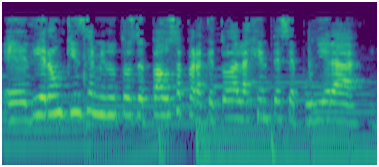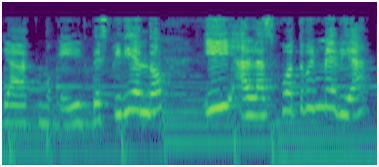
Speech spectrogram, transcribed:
Eh, dieron 15 minutos de pausa para que toda la gente se pudiera ya como que ir despidiendo y a las cuatro y media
